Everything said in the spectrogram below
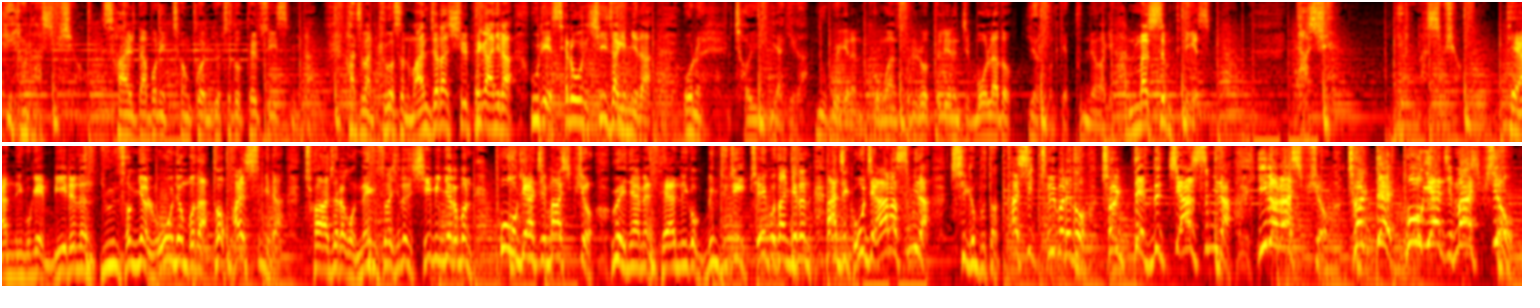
일어나십시오. 살다 보니 정권 교체도 될 수 있습니다. 하지만 그것은 완전한 실패가 아니라 우리의 새로운 시작입니다. 오늘 저희 이야기가 누구에게는 공허한 소리로 들리는지 몰라도 여러분께 분명하게 한 말씀 드리겠습니다. 다시 일어나십시오. 대한민국의 미래는 윤석열 5년보다 더 밝습니다. 좌절하고 냉소하시는 시민 여러분 포기하지 마십시오. 왜냐하면 대한민국 민주주의 최고 단계는 아직 오지 않았습니다. 지금부터 다시 출발해도 절대 늦지 않습니다. 일어나십시오. 절대 포기하지 마십시오.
